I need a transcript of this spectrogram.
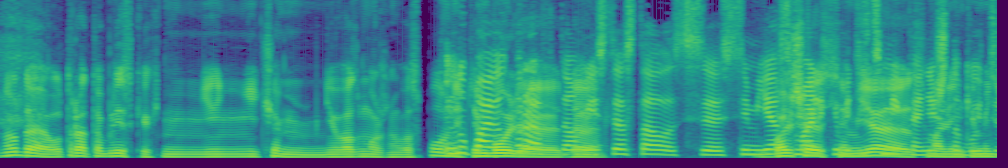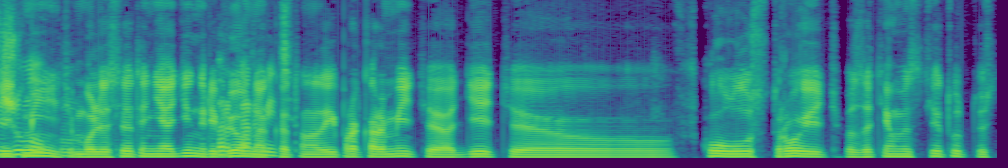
Ну да, утрата близких ни, ничем невозможно восполнить. Ну, тем Павел более, прав, там, да, если осталась э, семья большая с маленькими семья детьми, с конечно, маленькими будет тяжело. детьми, тем более, если это не один ребенок, прокормить. это надо и прокормить, одеть, э, в школу устроить, затем в институт. То есть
